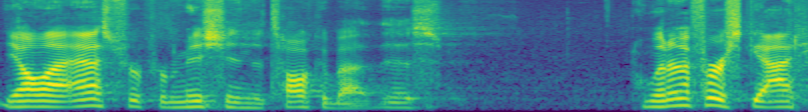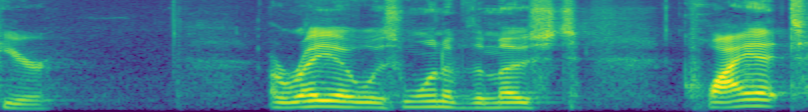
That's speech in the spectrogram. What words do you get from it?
Y'all, I asked for permission to talk about this. When I first got here, Araya was one of the most quiet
